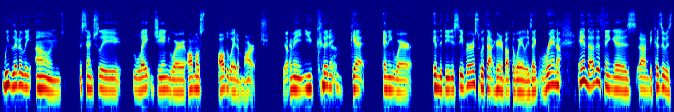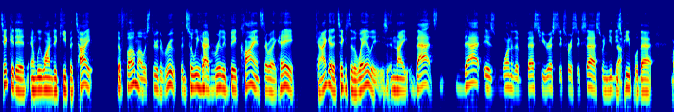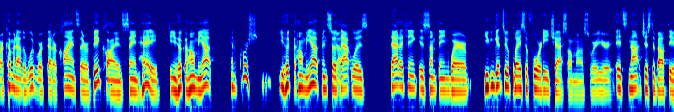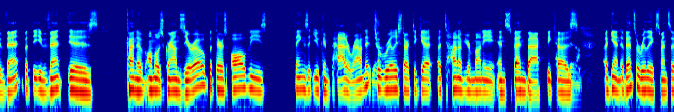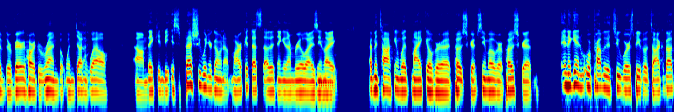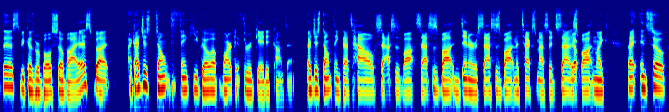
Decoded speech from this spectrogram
we literally owned essentially late January, almost all the way to March. Yep. I mean, you couldn't Yeah. get anywhere in the D2C verse without hearing about the whaleys. Like random. And the other thing is um, because it was ticketed and we wanted to keep it tight, the FOMO was through the roof. And so we Yep. had really big clients that were like, hey, can I get a ticket to the whaleys? And like that's that is one of the best heuristics for success when you these Yeah. people that are coming out of the woodwork that are clients that are big clients saying, Hey, can you hook a homie up? And of course you hook the homie up. And so Yeah. that was that I think is something where you can get to a place of 4D chess almost where you're it's not just about the event, but the event is kind of almost ground zero, but there's all these things that you can pad around it to really start to get a ton of your money and spend back because again, events are really expensive. They're very hard to run, but when done Yeah. well, um, they can be, especially when you're going up market. That's the other thing that I'm realizing. Like, I've been talking with Mike over at Postscript, see him over at Postscript. And again, we're probably the two worst people to talk about this because we're both so biased, but like, I just don't think you go up market through gated content. I just don't think that's how SaaS is bought. SaaS is bought in dinner, SaaS is bought in a text message, SaaS is bought in like, like, and so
